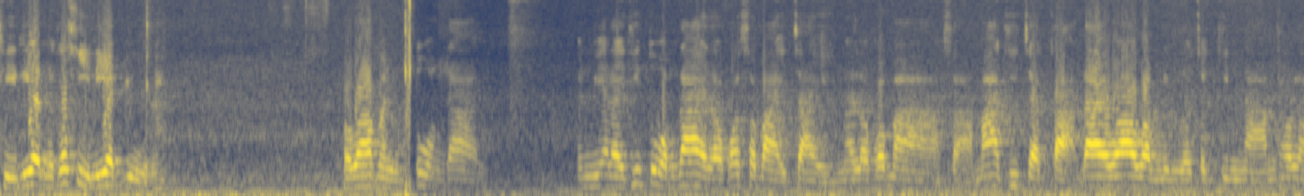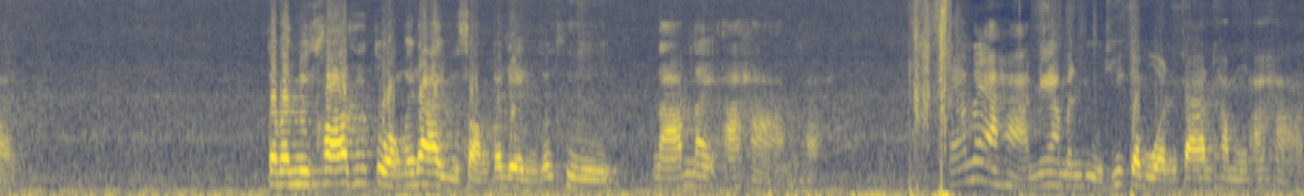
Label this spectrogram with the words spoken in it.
สีเรียสมันก็สีเรียสอยู่นะ เพราะว่ามันตวงได้ มันมีอะไรที่ตวงได้เราก็สบายใจนะเราก็มาสามารถที่จะกะได้ว่าวันหนึ่งเราจะกินน้ำเท่าไหร่ แต่มันมีข้อที่ตวงไม่ได้อยู่สองประเด็นก็คือน้ำในอาหารค่ะ น้ำในอาหารเนี่ยมันอยู่ที่กระบวนการทำอาหาร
